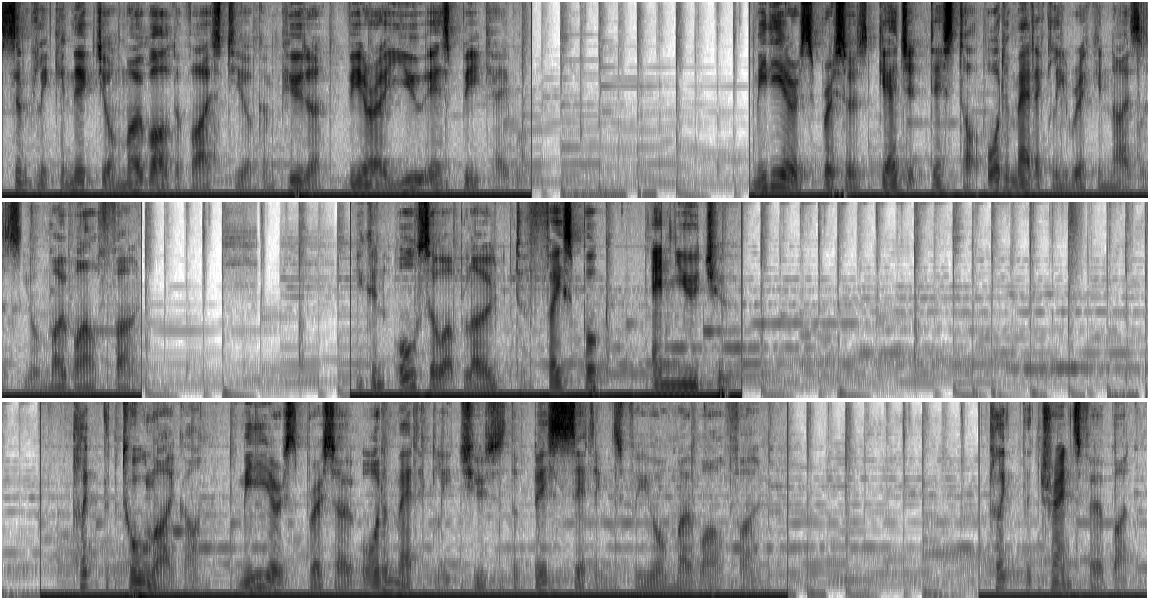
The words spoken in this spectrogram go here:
Simply connect your mobile device to your computer via a USB cable. Media Espresso's Gadget Desktop automatically recognizes your mobile phone. You can also upload to Facebook and YouTube. Click the tool icon. Media Espresso automatically chooses the best settings for your mobile phone. Click the transfer button.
